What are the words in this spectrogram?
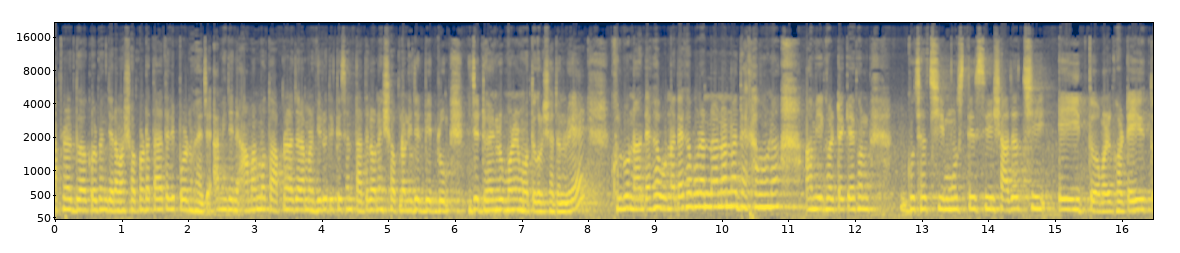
আপনারা দোয়া করবেন যেন আমার স্বপ্নটা তাড়াতাড়ি পূরণ হয়ে যায়। আমি জানি আমার মতো আপনারা যারা আমার ভিডিও দেখতেছেন, তাদের অনেক স্বপ্ন, নিজের বেডরুম নিজের ড্রয়িং রুম মনের মতো করে সাজানো। রে, খুলবো না, দেখাবো না দেখাবো না না না না, দেখাবো না। আমি এই ঘরটাকে এখন গুছাচ্ছি, মুছতেছি, সাজাচ্ছি। এই তো আমার ঘরটা, এই তো।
